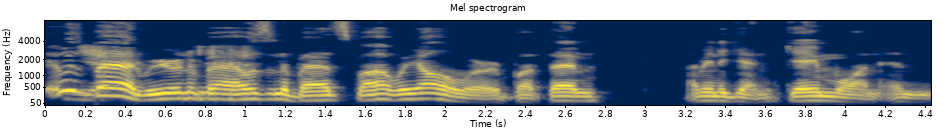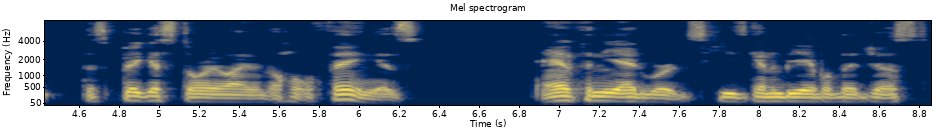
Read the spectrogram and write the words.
it was Yeah. bad. We were in a bad. Yeah. I was in a bad spot. We all were. But then, I mean, again, game one, and this biggest storyline of the whole thing is Anthony Edwards. He's going to be able to just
